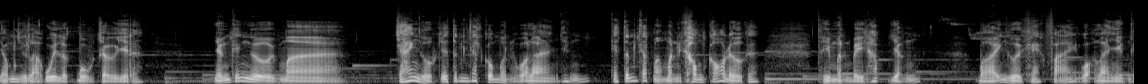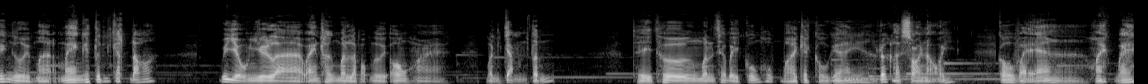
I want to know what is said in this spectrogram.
Giống như là quy luật bù trừ vậy đó. Những cái người mà trái ngược với tính cách của mình, gọi là những cái tính cách mà mình không có được á, thì mình bị hấp dẫn bởi người khác phái, hoặc là những cái người mà mang cái tính cách đó. Ví dụ như là bản thân mình là một người ôn hòa mình trầm tính, thì thường mình sẽ bị cuốn hút bởi các cô gái rất là sôi nổi, có vẻ hoạt bát,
